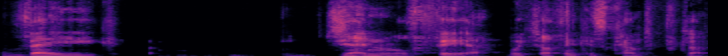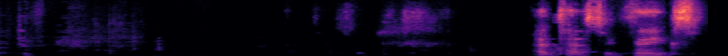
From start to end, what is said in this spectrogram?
vague general fear which i think is counterproductive. Fantastic. Thanks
